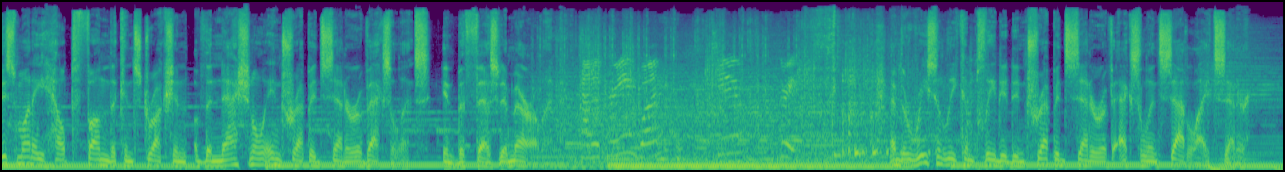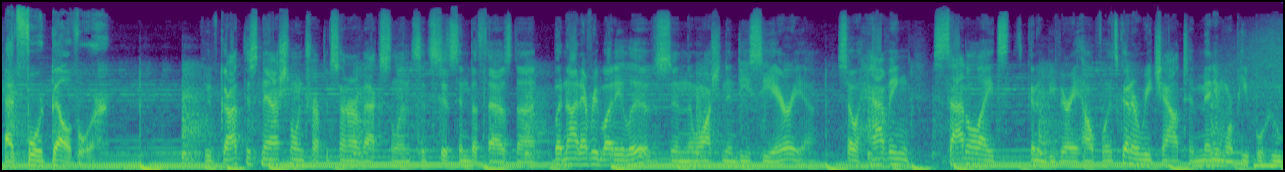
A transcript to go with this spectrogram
This money helped fund the construction of the National Intrepid Center of Excellence in Bethesda, Maryland. Count of three, one, two, three. And the recently completed Intrepid Center of Excellence Satellite Center at Fort Belvoir. We've got this National Intrepid Center of Excellence. It sits in Bethesda, but not everybody lives in the Washington, D.C. area. So having satellites is going to be very helpful. It's going to reach out to many more people who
